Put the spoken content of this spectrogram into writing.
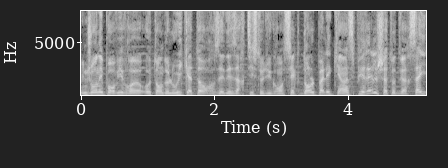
Une journée pour vivre euh, au temps de Louis XIV et des artistes du grand siècle dans le palais qui a inspiré le château de Versailles.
